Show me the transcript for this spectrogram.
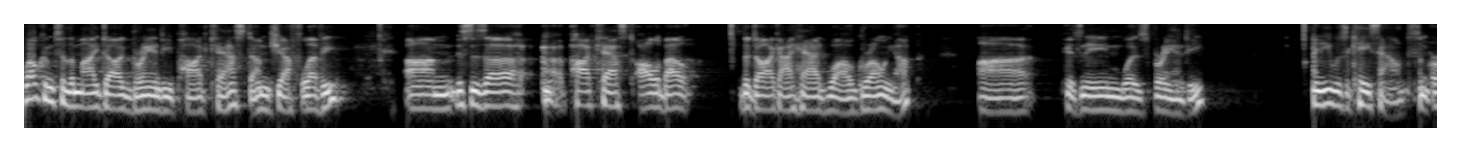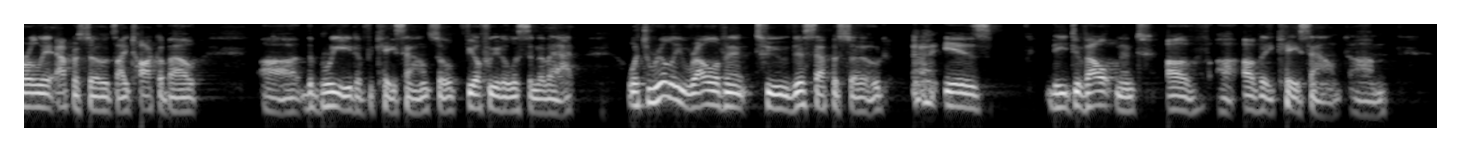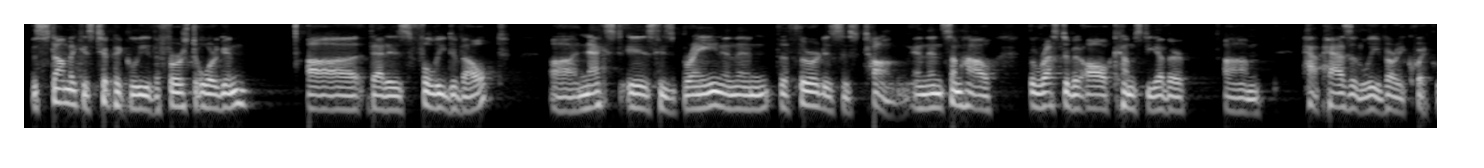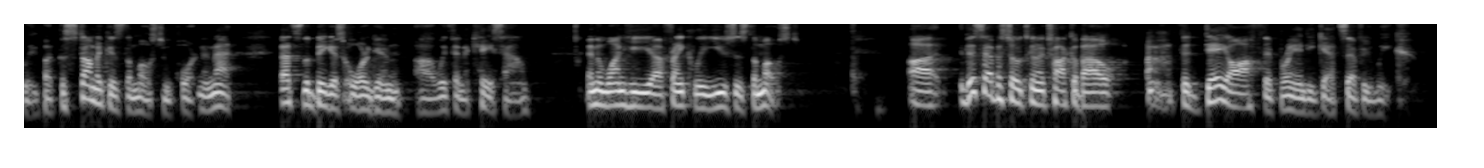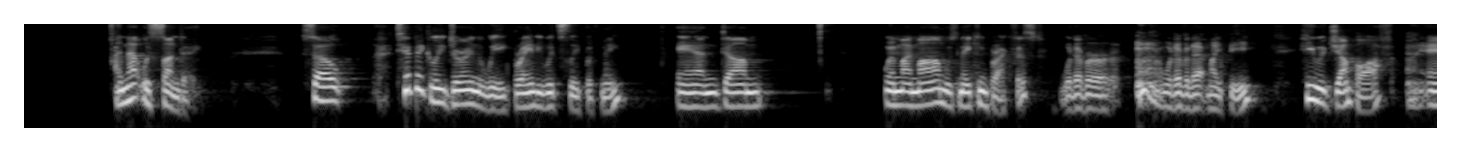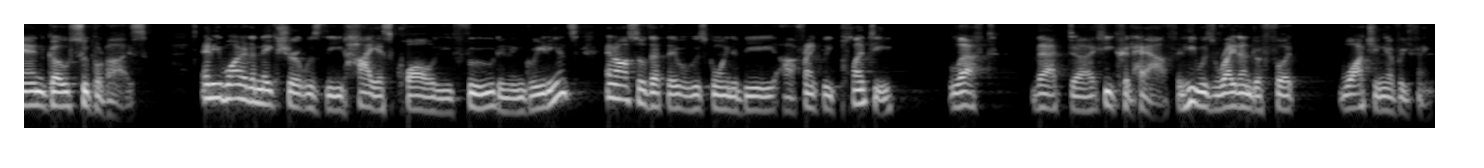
Welcome to the My Dog Brandy podcast. I'm Jeff Levy. Um, this is a, a, podcast all about the dog I had while growing up. Uh, his name was Brandy, and he was a Keeshond. Some early episodes, I talk about uh, the breed of the Keeshond, so feel free to listen to that. What's really relevant to this episode is the development of uh, of a Keeshond. Um, the stomach is typically the first organ uh, that is fully developed. Uh, next is his brain, and then the third is his tongue. And then somehow the rest of it all comes together um, haphazardly very quickly. But the stomach is the most important, and that that's the biggest organ uh, within a Keeshond, and the one he uh, frankly uses the most. Uh, this episode is going to talk about the day off that Brandy gets every week and that was Sunday. So typically during the week, Brandy would sleep with me. And um, when my mom was making breakfast, whatever, whatever that might be, he would jump off and go supervise. And he wanted to make sure it was the highest quality food and ingredients, and also that there was going to be, uh, frankly, plenty left that uh, he could have. And he was right underfoot watching everything.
